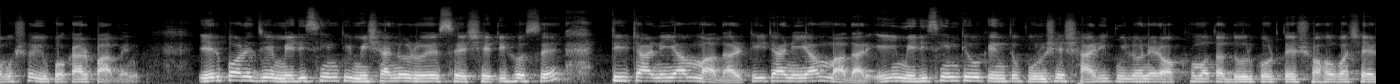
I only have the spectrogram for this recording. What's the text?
অবশ্যই উপকার পাবেন। এরপরে যে মেডিসিনটি মেশানো রয়েছে, সেটি হচ্ছে টিটানিয়াম মাদার টিটানিয়াম মাদার এই মেডিসিনটিও কিন্তু পুরুষের শারীরিক মিলনের অক্ষমতা দূর করতে সহবাসের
